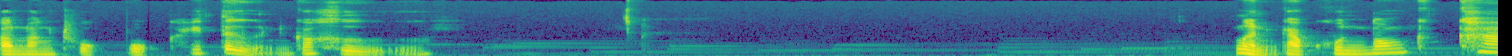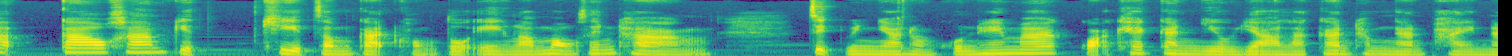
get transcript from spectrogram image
กำลังถูกปลุกให้ตื่นก็คือ เหมือนกับคุณต้องก้าวข้ามกิจขีดจำกัดของตัวเองแล้วมองเส้นทาง จิตวิญญาณของคุณให้มากกว่าแค่การเยียวยาและการทำงานภายใน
